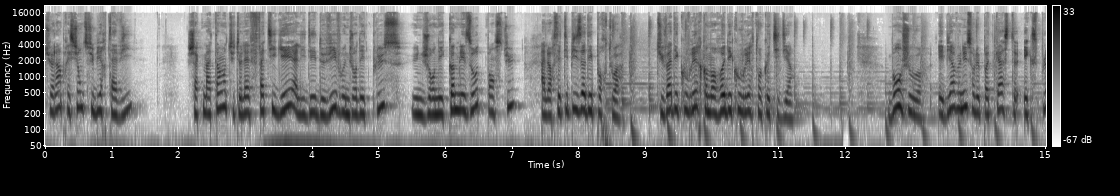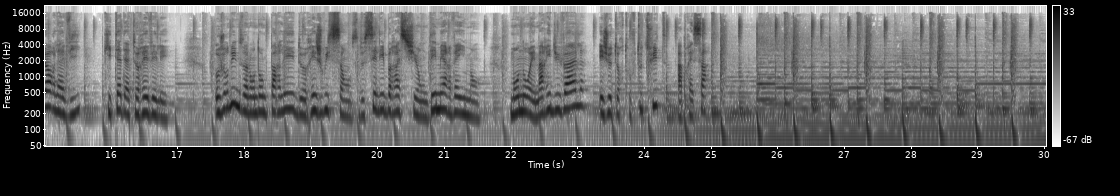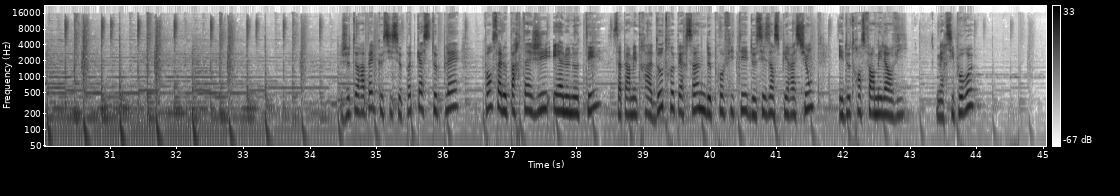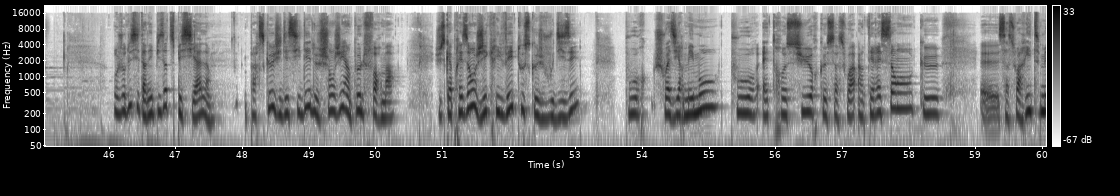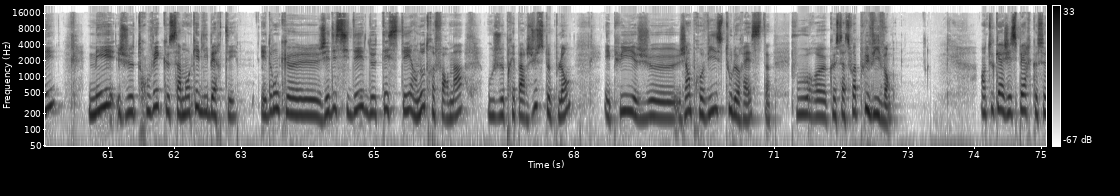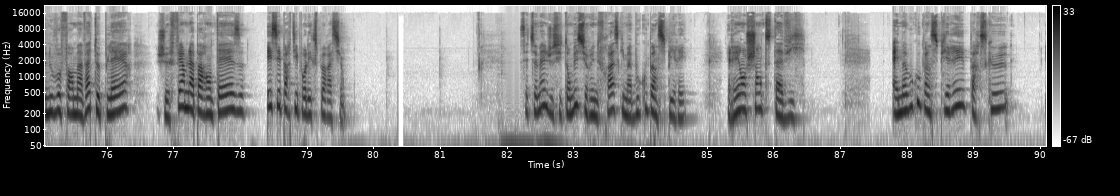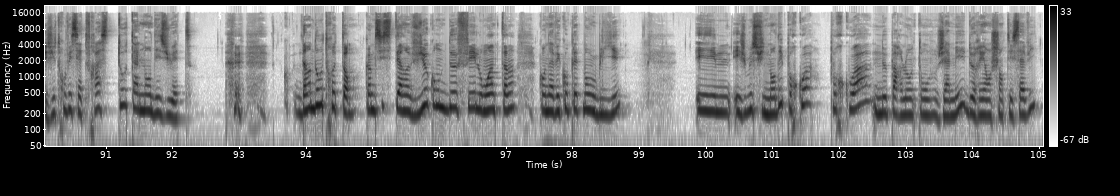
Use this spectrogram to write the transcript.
Tu as l'impression de subir ta vie Chaque matin, tu te lèves fatigué à l'idée de vivre une journée de plus, une journée comme les autres, penses-tu? Alors cet épisode est pour toi. Tu vas découvrir comment redécouvrir ton quotidien. Bonjour et bienvenue sur le podcast Explore la vie qui t'aide à te révéler. Aujourd'hui, nous allons donc parler de réjouissance, de célébration, d'émerveillement. Mon nom est Marie Duval et je te retrouve tout de suite après ça. Je te rappelle que si ce podcast te plaît, pense à le partager et à le noter, ça permettra à d'autres personnes de profiter de ces inspirations et de transformer leur vie. Merci pour eux. Aujourd'hui c'est un épisode spécial parce que j'ai décidé de changer un peu le format. Jusqu'à présent j'écrivais tout ce que je vous disais pour choisir mes mots, pour être sûr que ça soit intéressant, que euh, ça soit rythmé, mais je trouvais que ça manquait de liberté. Et donc euh, j'ai décidé de tester un autre format où je prépare juste le plan et puis j'improvise tout le reste pour euh, que ça soit plus vivant. En tout cas, j'espère que ce nouveau format va te plaire. Je ferme la parenthèse et c'est parti pour l'exploration. Cette semaine, je suis tombée sur une phrase qui m'a beaucoup inspirée. Réenchante ta vie. Elle m'a beaucoup inspirée parce que j'ai trouvé cette phrase totalement désuète. d'un autre temps, comme si c'était un vieux conte de fées lointain qu'on avait complètement oublié. Et, et, je me suis demandé pourquoi. Pourquoi ne parlons-on jamais de réenchanter sa vie?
